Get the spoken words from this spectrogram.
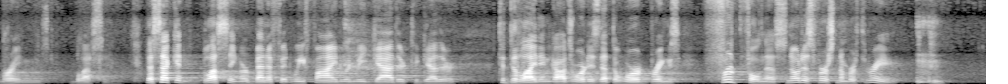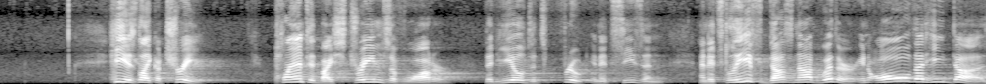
brings blessing. The second blessing or benefit we find when we gather together to delight in God's word is that the word brings fruitfulness. Notice verse number three. he is like a tree planted by streams of water that yields its fruit in its season, and its leaf does not wither. In all that he does,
